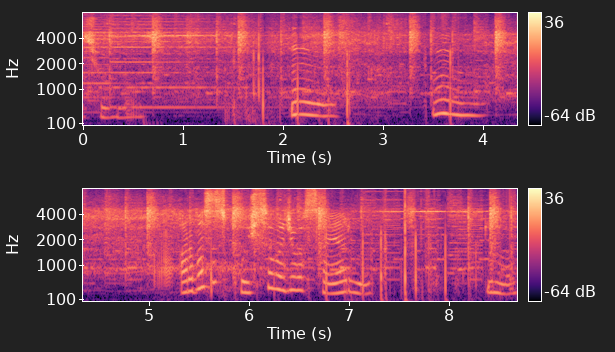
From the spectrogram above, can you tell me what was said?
Lazım. Ee, ee. Arabasız koşsam acaba sayar mı? Dur lan.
